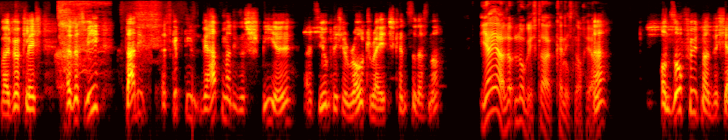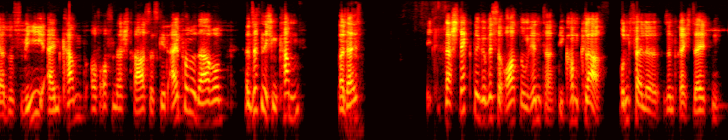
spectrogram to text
Weil wirklich, es ist wie, da die, es gibt die, wir hatten mal dieses Spiel als Jugendliche Road Rage, kennst du das noch? Ja, ja, lo logisch, klar, kenne ich noch, ja. Ne? Und so fühlt man sich ja. Es ist wie ein Kampf auf offener Straße. Es geht einfach nur darum, es ist nicht ein Kampf, weil da Ja. ist, da steckt eine gewisse Ordnung hinter. Die kommen klar. Unfälle sind recht selten.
